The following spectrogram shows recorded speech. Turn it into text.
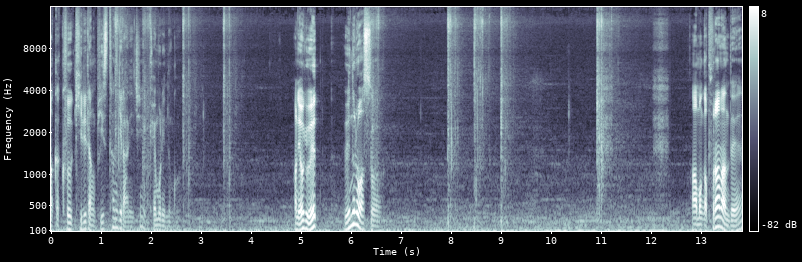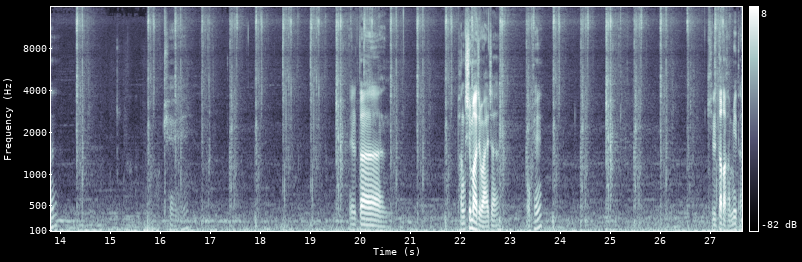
아까 그 길이랑 비슷한 길 아니지? 괴물 있는 거. 아니 여기 왜왜 내려왔어? 아 뭔가 불안한데. 오케이. 일단 방심하지 말자. 오케이. 길 따라갑니다.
